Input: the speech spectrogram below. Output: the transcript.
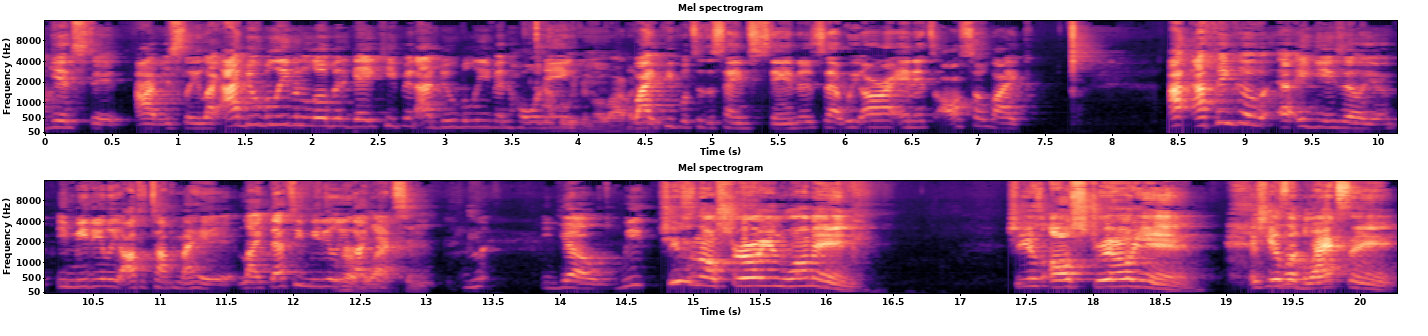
against it, obviously. Like, I do believe in a little bit of gatekeeping. I do believe in holding believe in a lot white it. people to the same standards that we are. And it's also like, I, I think of uh, Iggy Azalea immediately off the top of my head. Like, that's immediately Her like, accent. Yo, we She's an Australian woman. She is Australian. and she has a black scent,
